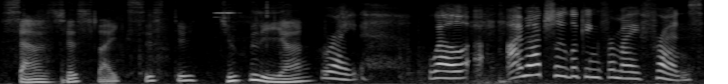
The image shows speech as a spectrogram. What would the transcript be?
Sounds just like Sister Julia. Right. Well, I'm actually looking for my friends.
